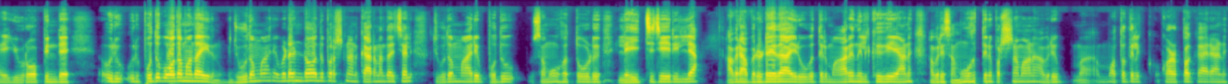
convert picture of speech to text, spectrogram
യൂറോപ്പിന്റെ ഒരു ഒരു പൊതുബോധം അതായിരുന്നു. ജൂതന്മാർ എവിടെ ഉണ്ടോ അത് പ്രശ്നമാണ്. കാരണം എന്താ വെച്ചാൽ ജൂതന്മാർ പൊതു സമൂഹത്തോട് ലയിച്ചു ചേരില്ല. അവർ അവരുടേതായ രൂപത്തിൽ മാറി നിൽക്കുകയാണ്. അവർ സമൂഹത്തിന് പ്രശ്നമാണ്. അവർ മൊത്തത്തിൽ കുഴപ്പക്കാരാണ്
